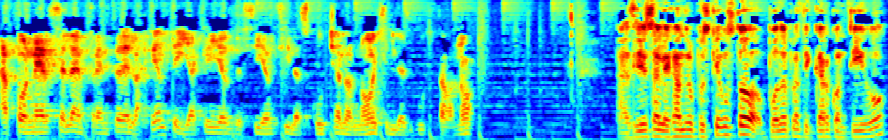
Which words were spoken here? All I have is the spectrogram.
a ponérsela enfrente de la gente, ya que ellos decían si la escuchan o no y si les gusta o no. Así es, Alejandro. Pues qué gusto poder platicar contigo,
